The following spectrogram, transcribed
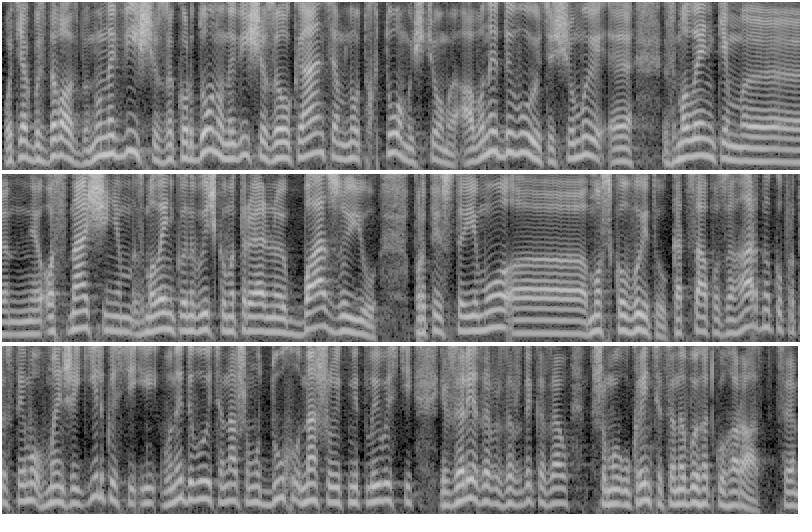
От як би здавалось би, ну навіщо за кордону, навіщо за океанцям? Ну от хто ми, що ми? А вони дивуються, що ми е, з маленьким е, оснащенням, з маленькою невеличкою матеріальною базою протистоїмо. Е, московиту, кацапу загарбнику протистоїмо в меншій кількості, і вони дивуються нашому духу, нашої кмітливості. І взагалі я завжди казав, що ми українці це на вигадку гаразд. Це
